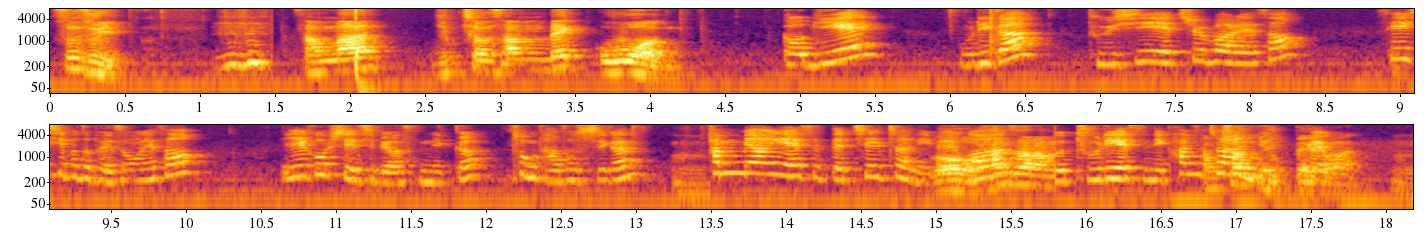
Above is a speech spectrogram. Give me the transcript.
순수입. 36,305원. 거기에 우리가 2시에 출발해서 3시부터 배송해서 7시에 집에 왔으니까 총 5시간? 음. 한 명이 했을 때 7,200원, 어, 한 사람 둘이 했으니까 3,600원. 3,600원. 음.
